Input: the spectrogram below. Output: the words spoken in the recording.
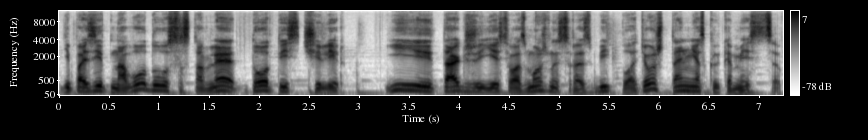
Депозит на воду составляет до 1000 лир. И также есть возможность разбить платеж на несколько месяцев.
